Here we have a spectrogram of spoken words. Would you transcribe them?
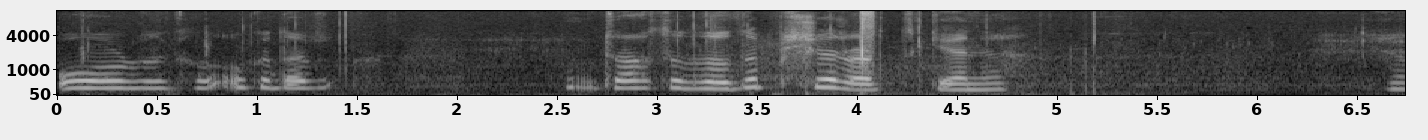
Orada kal- o kadar tahtada da pişer artık yani. Ya.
